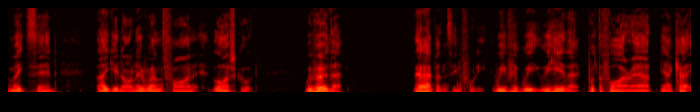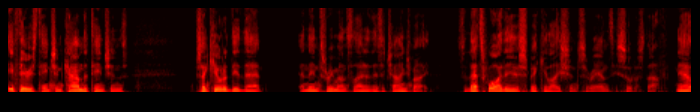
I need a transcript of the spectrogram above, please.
Amit said. They get on. Everyone's fine. Life's good. We've heard that. That happens in footy. We've, we we hear that. Put the fire out. You know, if there is tension, calm the tensions. St Kilda did that, and then three months later, there's a change made. So that's why there's speculation surrounds this sort of stuff. Now,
